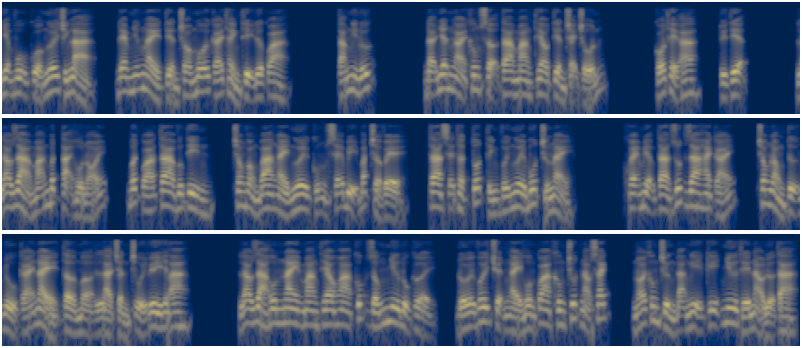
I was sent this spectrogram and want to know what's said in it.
nhiệm vụ của ngươi chính là, đem những này tiền cho mỗi cái thành thị đưa qua. Tám nghìn nước đại nhân ngài không sợ ta mang theo tiền chạy trốn? Có thể a, tùy tiện. Lão giả mãn bất tại hồ nói, bất quá ta vững tin, trong vòng ba ngày ngươi cũng sẽ bị bắt trở về, ta sẽ thật tốt tính với ngươi bút chứng này khoe miệng ta rút ra hai cái, trong lòng tự đủ cái này tờ mở là trần chùi uy a. Lão già hôm nay mang theo hoa cúc giống như nụ cười, đối với chuyện ngày hôm qua không chút nào sách, nói không chừng đã nghĩ kỹ như thế nào lừa ta.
